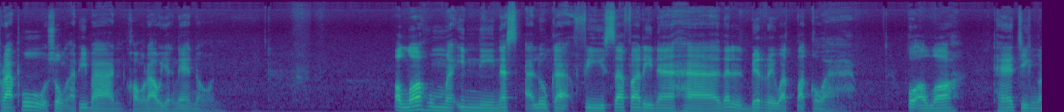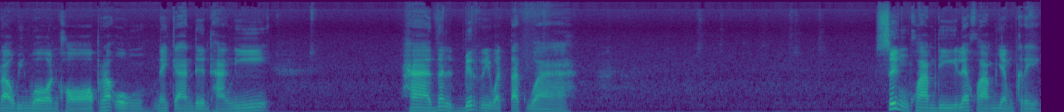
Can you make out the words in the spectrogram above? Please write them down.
พระผู้ทรงอภิบาลของเราอย่างแน่นอน อัลลอฮุมมะอินนีนัสอัลุกะฟีซาฟารินาฮาดัลบิรวัตตักวาโอ้อัลลอฮ์แท้จริงเราวิงวอนขอพระองค์ในการเดินทางนี้ฮาดัลบิรวัตตักวา ซึ่งความดีและความยำเกรง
